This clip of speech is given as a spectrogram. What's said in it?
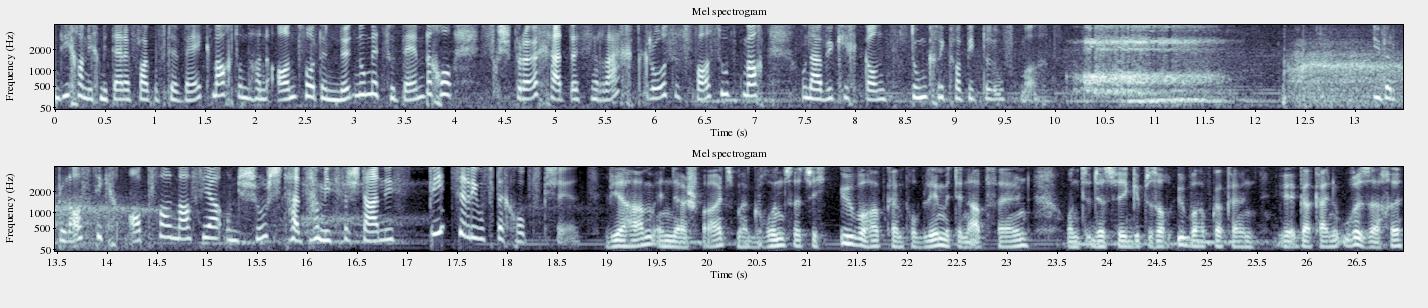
Und ich habe mich mit dieser Frage auf den Weg gemacht und habe Antworten nicht nur zu dem bekommen. Das Gespräch hat ein recht grosses Fass aufgemacht und auch wirklich ganz dunkle Kapitel aufgemacht. Über Plastikabfallmafia und Schust hat es mein Verständnis ein bisschen auf den Kopf gestellt. Wir haben in der Schweiz mal grundsätzlich überhaupt kein Problem mit den Abfällen und deswegen gibt es auch überhaupt gar, kein, gar keine Ursache,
